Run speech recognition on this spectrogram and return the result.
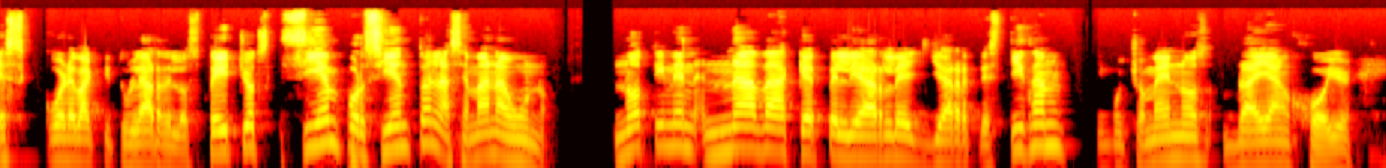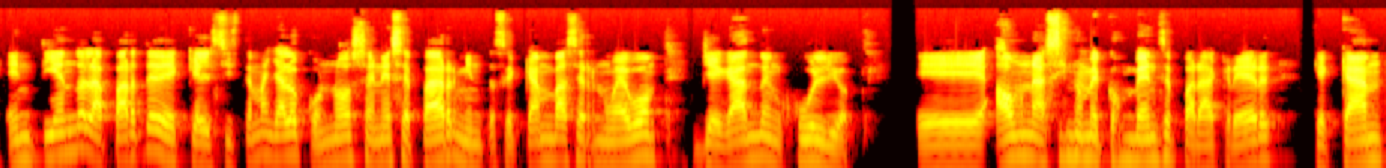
es quarterback titular de los Patriots 100% en la semana 1. No tienen nada que pelearle Jarrett Stidham y mucho menos Brian Hoyer. Entiendo la parte de que el sistema ya lo conoce en ese par, mientras que Cam va a ser nuevo llegando en julio. Eh, aún así no me convence para creer que Cam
